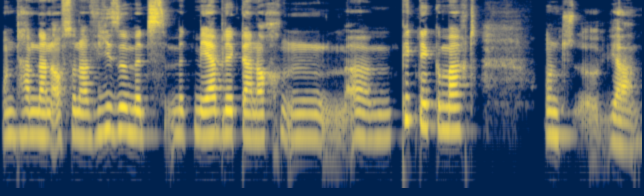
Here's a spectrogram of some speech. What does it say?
und haben dann auf so einer Wiese mit, mit Meerblick da noch ein ähm, Picknick gemacht. Und äh, ja,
